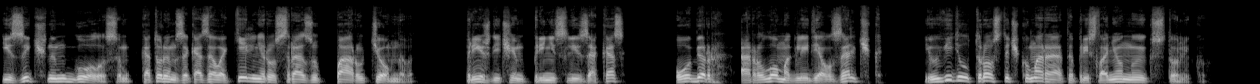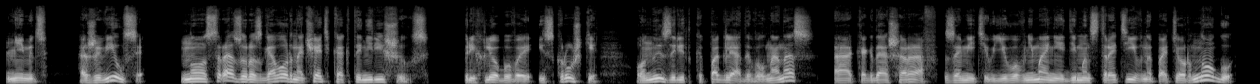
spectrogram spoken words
и зычным голосом, которым заказала кельнеру сразу пару темного. Прежде чем принесли заказ, обер орлом оглядел зальчик и увидел тросточку Марата, прислоненную к столику. Немец оживился, но сразу разговор начать как-то не решился. Прихлебывая из кружки, он изредка поглядывал на нас, а когда Шараф, заметив его внимание, демонстративно потер ногу,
